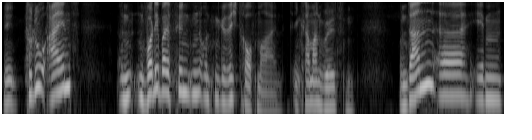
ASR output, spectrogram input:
nee. To-Do 1, ein ein Volleyball finden und ein Gesicht draufmalen. In Klammern Wilson. Und dann äh, eben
